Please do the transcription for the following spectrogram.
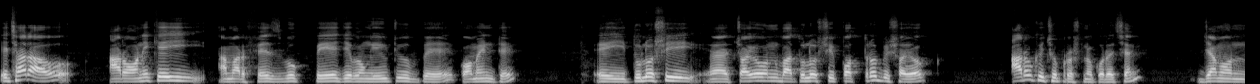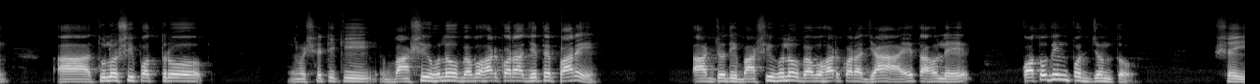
এছাড়াও আর অনেকেই আমার ফেসবুক পেজ এবং ইউটিউবে কমেন্টে এই তুলসী চয়ন বা তুলসী পত্র বিষয়ক আরও কিছু প্রশ্ন করেছেন। যেমন তুলসী পত্র সেটি কি বাঁশি হলেও ব্যবহার করা যেতে পারে? আর যদি বাঁশি হলেও ব্যবহার করা যায়, তাহলে কতদিন পর্যন্ত সেই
